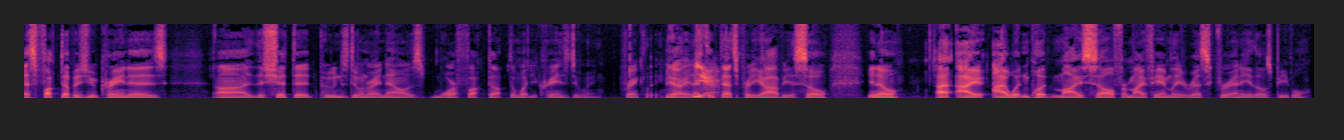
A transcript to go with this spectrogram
as fucked up as ukraine is uh, the shit that putin's doing right now is more fucked up than what ukraine's doing frankly Yeah. right i Yeah. think that's pretty obvious so you know I, I i wouldn't put myself or my family at risk for any of those people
